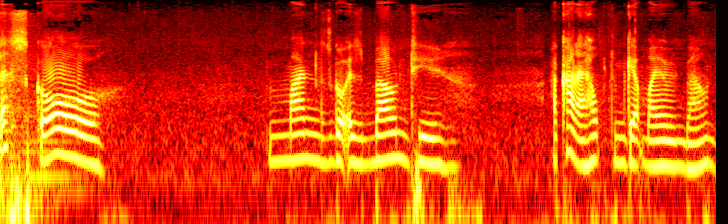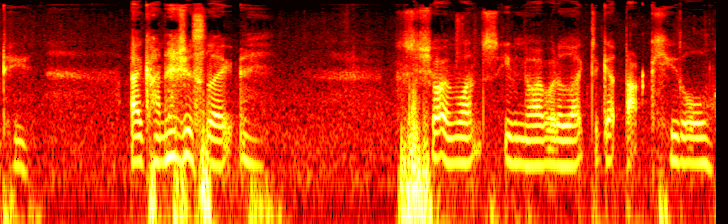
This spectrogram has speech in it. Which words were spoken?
Let's go. Man's got his bounty. I kind of helped him get my own bounty. I kind of just like shot him once, even though I would have liked to get that kill.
